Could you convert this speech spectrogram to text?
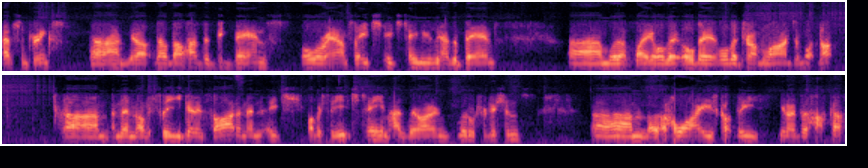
have some drinks. Um, you know, they'll, they'll have the big bands all around, so each each team usually has a band um, where they play all their all their all their drum lines and whatnot. Um, and then obviously you get inside, and then each obviously each team has their own little traditions. Um, Hawaii's got the you know the haka,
